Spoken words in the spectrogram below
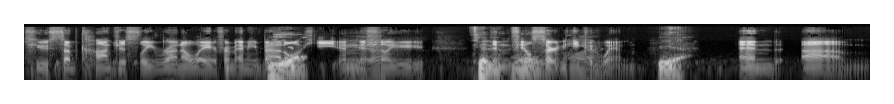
to subconsciously run away from any battle he initially couldn't didn't feel win. certain he could win. Yeah, and um,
